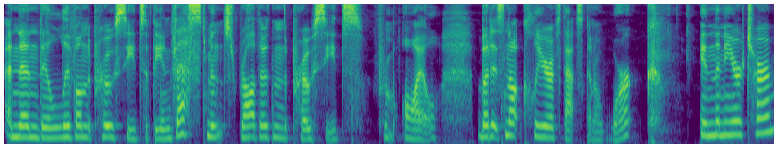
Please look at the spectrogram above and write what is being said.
and then they'll live on the proceeds of the investments rather than the proceeds from oil. But it's not clear if that's going to work in the near term,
